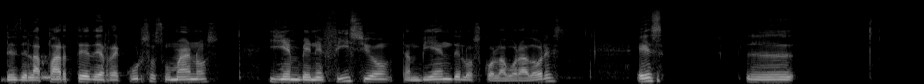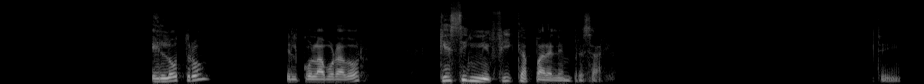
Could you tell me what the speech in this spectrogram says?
desde la parte de recursos humanos y en beneficio también de los colaboradores, es el otro, el colaborador, ¿qué significa para el empresario? Sí.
